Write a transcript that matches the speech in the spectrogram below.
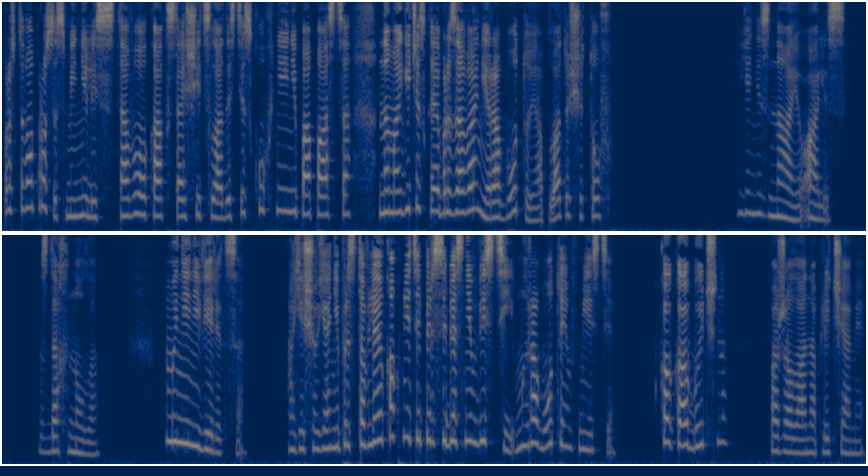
Просто вопросы сменились с того, как стащить сладости с кухни и не попасться, на магическое образование, работу и оплату счетов. «Я не знаю, Алис», — вздохнула. «Мне не верится. А еще я не представляю, как мне теперь себя с ним вести. Мы работаем вместе». «Как обычно», — пожала она плечами.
